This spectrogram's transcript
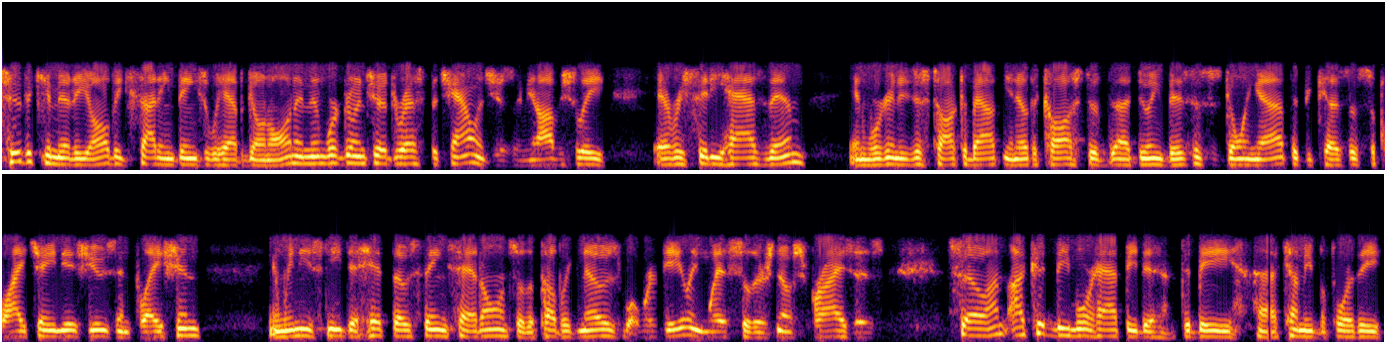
to the committee all the exciting things that we have going on, and then we're going to address the challenges. I mean, obviously, every city has them, and we're going to just talk about you know the cost of uh, doing business is going up because of supply chain issues, inflation, and we just need to hit those things head on so the public knows what we're dealing with, so there's no surprises. So I'm, I couldn't be more happy to to be uh, coming before the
